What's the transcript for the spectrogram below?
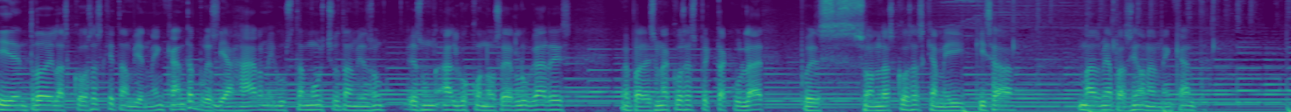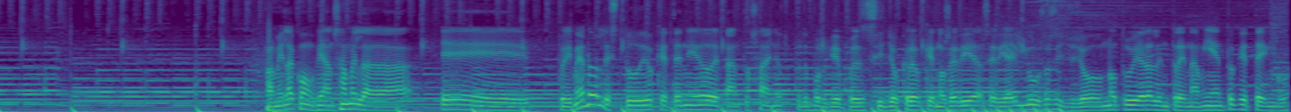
Y dentro de las cosas que también me encanta, pues viajar me gusta mucho, también es un, algo conocer lugares, me parece una cosa espectacular, pues son las cosas que a mí quizá más me apasionan, me encanta. A mí la confianza me la da eh, primero el estudio que he tenido de tantos años, porque pues si yo creo que no sería, sería iluso si yo no tuviera el entrenamiento que tengo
